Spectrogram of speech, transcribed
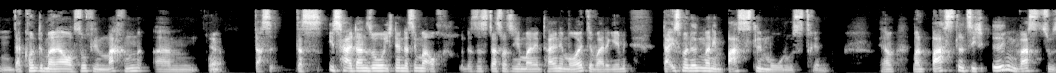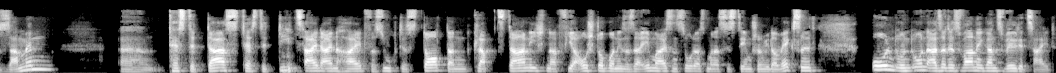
da konnte man auch so viel machen. Ähm, ja. das, das ist halt dann so, ich nenne das immer auch, das ist das, was ich an meine Teilnehmer heute weitergebe, da ist man irgendwann im Bastelmodus drin. Ja, man bastelt sich irgendwas zusammen, äh, testet das, testet die mhm. Zeiteinheit, versucht es dort, dann klappt es da nicht. Nach vier Ausstoppern ist es ja eh meistens so, dass man das System schon wieder wechselt. Und, und, und. Also das war eine ganz wilde Zeit.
